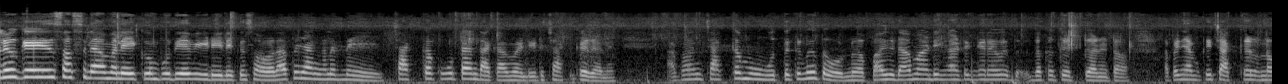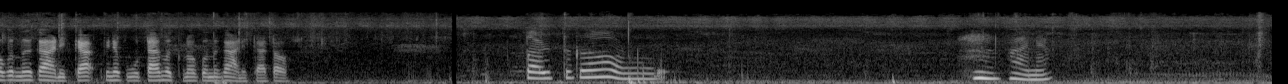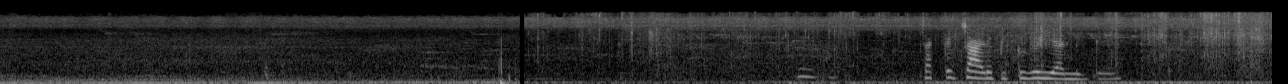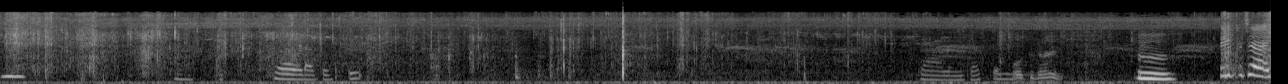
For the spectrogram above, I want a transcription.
Hello guys അസ്സാം വലൈക്കും പുതിയ വീഡിയോയിലേക്ക് സ്വാഗതം. അപ്പം ഞങ്ങൾ ഇന്നേ ചക്ക കൂട്ടാൻ ഉണ്ടാക്കാൻ വേണ്ടിയിട്ട് ചക്ക ഇടാണ്. അപ്പം ചക്ക മൂത്തിക്കണ് തോന്നുന്നു. അപ്പം ഇടാൻ വേണ്ടി ഇങ്ങോട്ട് ഇങ്ങനെ ഇതൊക്കെ കെട്ടുകയാണ് കേട്ടോ അപ്പം നമുക്ക് ചക്ക ഇടണമൊക്കെ ഒന്ന് കാണിക്കാം. പിന്നെ കൂട്ടാൻ വെക്കണമൊക്കെ ഒന്ന് കാണിക്കാം കേട്ടോ ചക്ക ചാടിപ്പിക്കുകയാണ് ചോട കൊട്ടി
